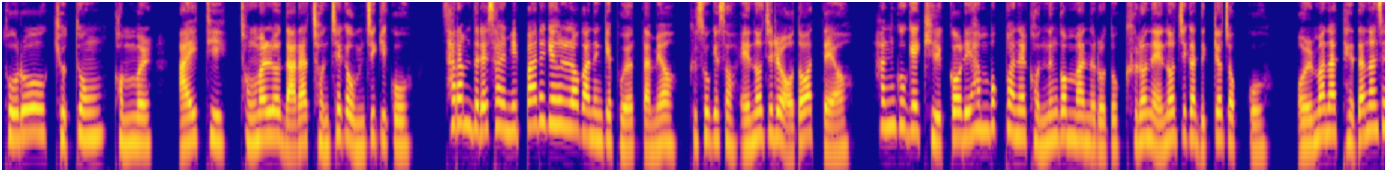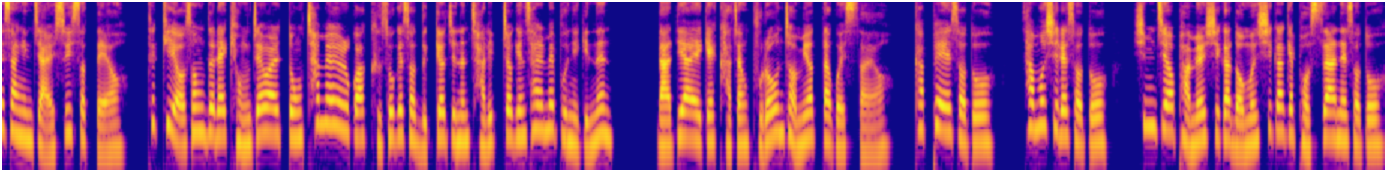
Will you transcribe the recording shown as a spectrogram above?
도로, 교통, 건물, IT, 정말로 나라 전체가 움직이고 사람들의 삶이 빠르게 흘러가는 게 보였다며 그 속에서 에너지를 얻어왔대요. 한국의 길거리 한복판을 걷는 것만으로도 그런 에너지가 느껴졌고 얼마나 대단한 세상인지 알 수 있었대요. 특히 여성들의 경제활동 참여율과 그 속에서 느껴지는 자립적인 삶의 분위기는 나디아에게 가장 부러운 점이었다고 했어요. 카페에서도 사무실에서도 심지어 밤10시가 넘은 시각의 버스 안에서도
